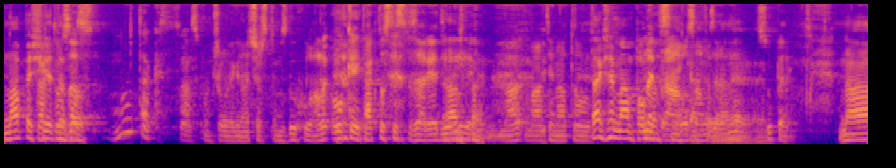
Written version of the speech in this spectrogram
na peši Tak je to to zas, no tak aspoň človek na čerstvom vzduchu, ale OK, takto ste to zariadili, má, máte na to Takže mám plné právo, teda, samozrejme, hej. super. No a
